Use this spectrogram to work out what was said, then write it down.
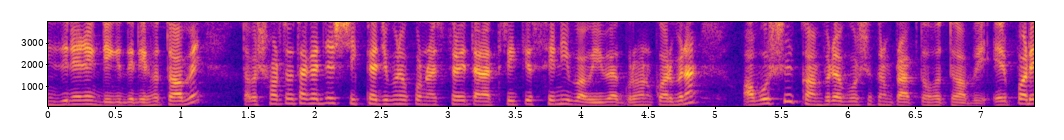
ইঞ্জিনিয়ারিং ডিগ্রি হতে হবে। তবে শর্ত থাকে যে শিক্ষা জীবনে কোনো স্তরে তারা তৃতীয় শ্রেণি বা বিভাগ গ্রহণ করবে না। অবশ্যই কম্পিউটার প্রশিক্ষণ প্রাপ্ত হতে হবে। এরপরে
